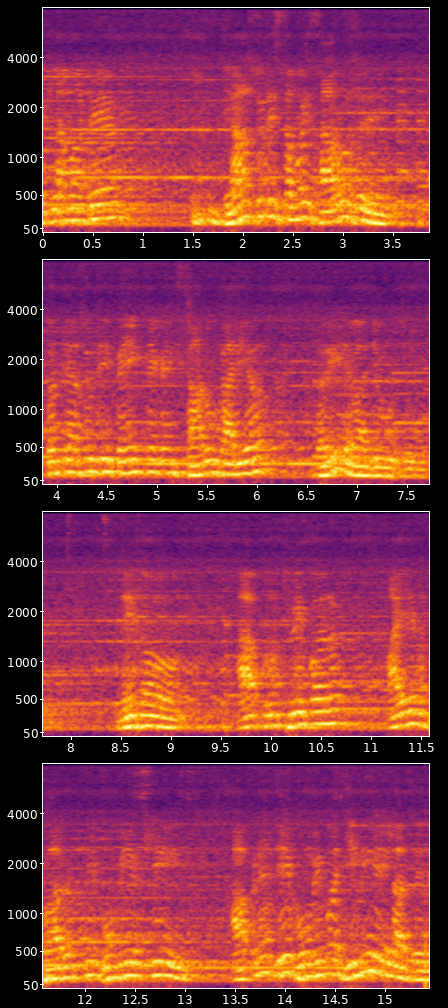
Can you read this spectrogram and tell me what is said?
એટલા માટે જ્યાં સુધી સમય સારો છે, તો ત્યાં સુધી કંઈક ને કંઈક સારું કાર્ય કરી લેવા જેવું છે. નહીં તો આ પૃથ્વી પર આ એક ભારતની ભૂમિ એટલી આપણે જે ભૂમિમાં જીવી રહેલા છે,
